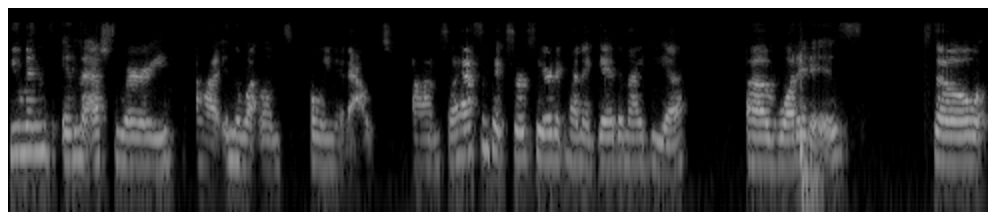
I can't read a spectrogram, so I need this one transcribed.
humans in the estuary, uh, in the wetlands, pulling it out. Um, so I have some pictures here to kind of get an idea of what it is. So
